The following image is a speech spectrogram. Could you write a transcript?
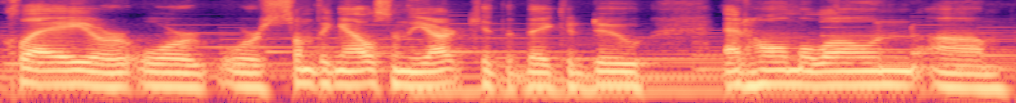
clay or or or something else in the art kit that they could do at home alone, um,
